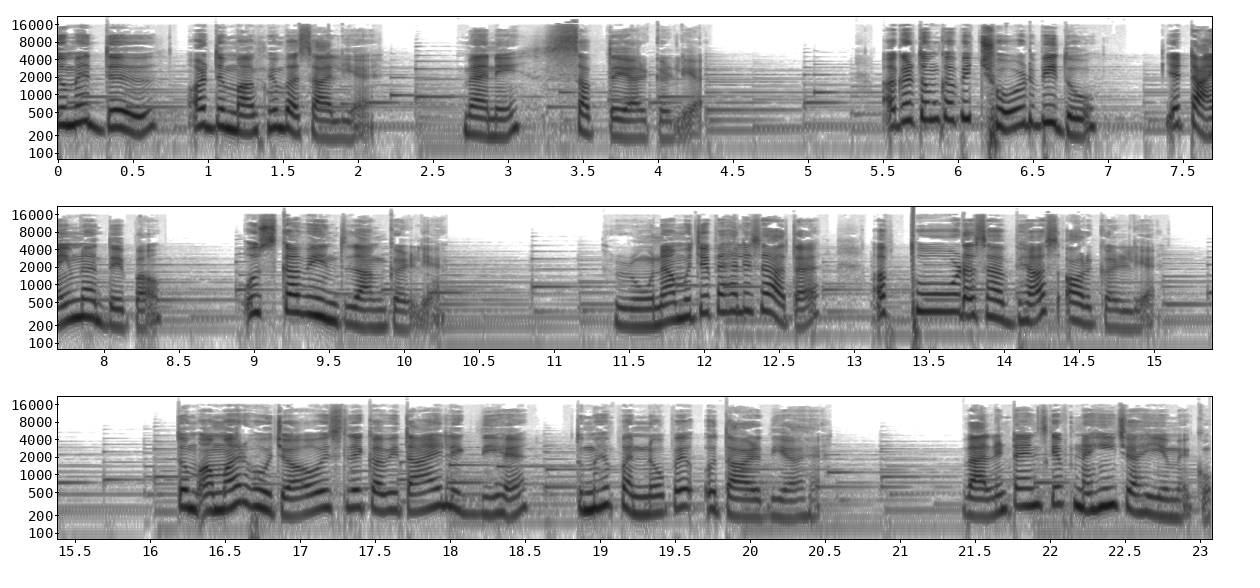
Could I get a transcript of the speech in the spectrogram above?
तुम्हें दिल और दिमाग में बसा लिया है। मैंने सब तैयार कर लिया है। अगर तुम कभी छोड़ भी दो या टाइम ना दे पाओ, उसका भी इंतज़ाम कर लिया है। रोना मुझे पहले से आता है, अब थोड़ा सा अभ्यास और कर लिया है। तुम अमर हो जाओ, इसलिए कविताएँ लिख दी है, तुम्हें पन्नों पे उतार दिया है। वैलेंटाइंस गिफ्ट नहीं चाहिए मेरे को,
